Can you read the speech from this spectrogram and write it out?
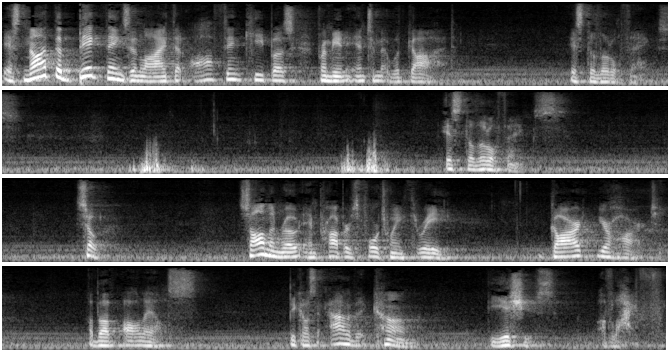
it's not the big things in life that often keep us from being intimate with God. It's the little things. It's the little things. So, Solomon wrote in Proverbs 4:23, "Guard your heart above all else, because out of it come the issues of life."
